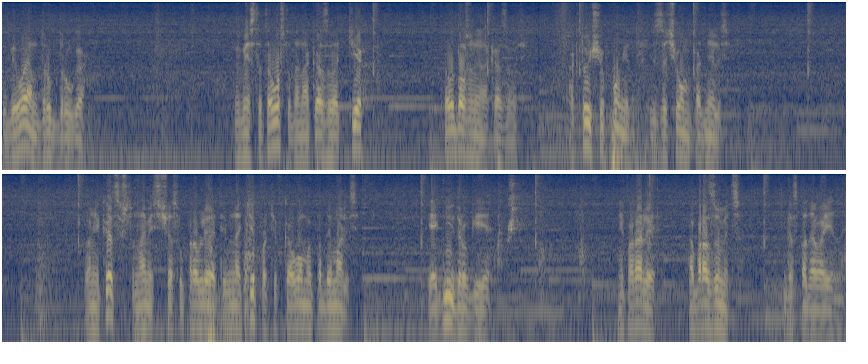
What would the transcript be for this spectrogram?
убиваем друг друга. Вместо того, чтобы наказывать тех, кого должны наказывать. А кто еще помнит, из-за чего мы поднялись? Вам не кажется, что нами сейчас управляют именно те, против кого мы поднимались? И одни, и другие. Не пора ли образумиться, господа военные?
